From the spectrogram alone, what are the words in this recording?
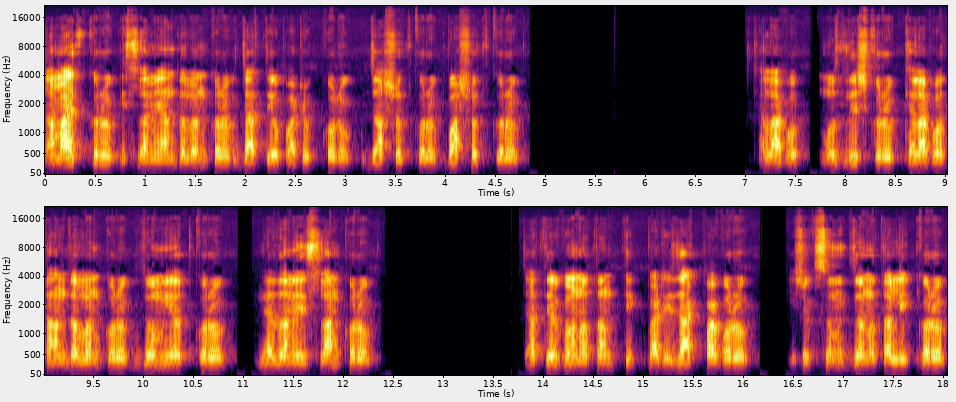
জামায়াত করুক, ইসলামী আন্দোলন করুক, জাতীয় পাঠক করুক, জাসদ করুক, বাসদ করুক, খেলাফত মজলিস করুক, খেলাফত আন্দোলন করুক, জমিয়ত করুক, নেজামে ইসলাম করুক, জাতীয় গণতান্ত্রিক পার্টি জাকপা করুক, কৃষক শ্রমিক জনতা লীগ করুক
